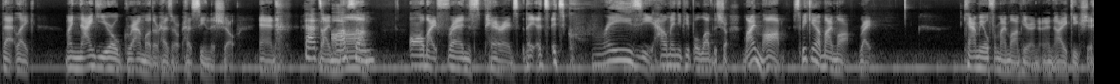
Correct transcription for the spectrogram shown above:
that like my 90 year old grandmother has uh, has seen this show. And that's my awesome. Mom, all my friends' parents, they it's it's crazy how many people love the show. My mom, speaking of my mom, right? Cameo for my mom here in, in I Geek Shit.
